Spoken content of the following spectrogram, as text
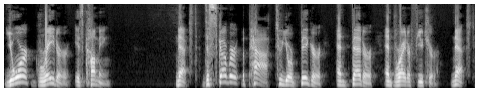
your greater is coming. Next, discover the path to your bigger and better and brighter future. Next,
